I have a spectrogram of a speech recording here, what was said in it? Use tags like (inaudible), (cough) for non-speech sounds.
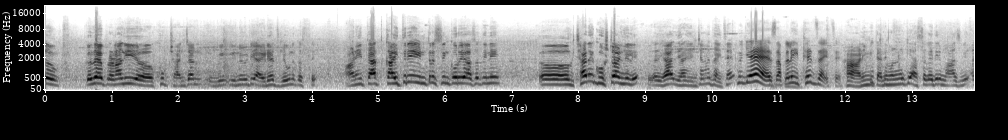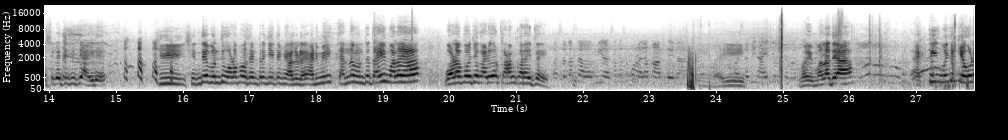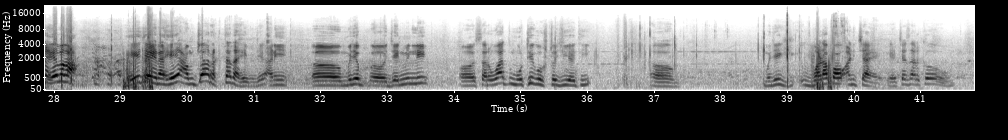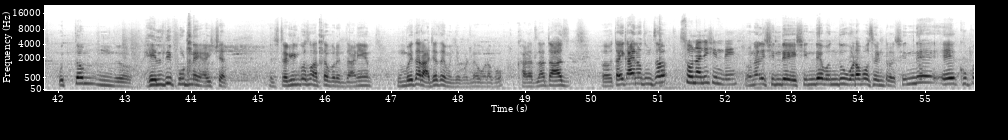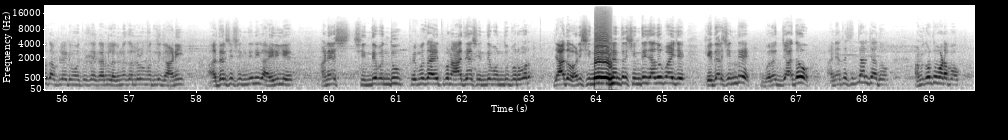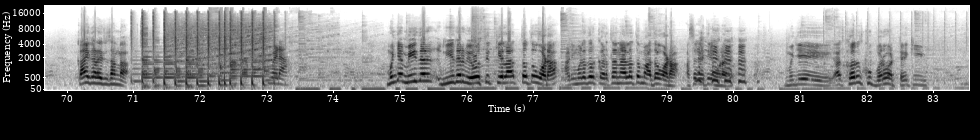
कसं आहे प्रणाली खूप छान छान इनोव्हेटिव्ह आयडियाज घेऊन येत असते. आणि त्यात काहीतरी इंटरेस्टिंग करूया असं तिने अं, छान एक गोष्ट आणलेली आहे. ह्या ह्या यांच्याकडे जायचं आहे येस आपल्याला इथेच जायचंय. हा आणि मी त्याने म्हणलं की असं काहीतरी मास बी अशी काहीतरी तिची आयडिया आहे. की शिंदे बंधू वडापाव सेंटरची इथे मी आलेलो आहे. आणि मी त्यांना म्हणतो ताई मला या वडापावच्या गाडीवर काम करायचं आहे भाई भाई मला द्या. ऍक्टिंग म्हणजे केवढं हे बघा. हे जे आहे ना हे आमच्या रक्तात आहे म्हणजे. आणि अं, म्हणजे जेन्युनली सर्वात मोठी गोष्ट जी आहे ती म्हणजे वडापाव आणि चाय याच्यासारखं उत्तम हेल्दी फूड नाही आयुष्यात. स्ट्रगलिंगपासून आत्तापर्यंत आणि मुंबईचा राजाच आहे म्हणजे म्हटलं वडापाव. खाण्यातला तर आज ताई काय ना तुमचं? सोनाली शिंदे. सोनाली शिंदे. शिंदे बंधू वडापाव सेंटर. शिंदे हे खूपच आपल्यासाठी महत्वाचं आहे. कारण लग्न कल्लोळ मधली गाणी आदर्श शिंदेनी गायलेली आहेत. आणि या शिंदे बंधू फेमस आहेत पण आज या शिंदे बंधू बरोबर जाधव आणि शिंदे नंतर शिंदे जाधव पाहिजे. केदार शिंदे भरत जाधव आणि आता सिद्धार्थ जाधव. आम्ही करतो वडापाव. काय करायचं सांगा? वडा. म्हणजे मी जर मी जर व्यवस्थित केला तर तो वडा आणि मला जर करता नाही आला तर माझा वडा असं काहीतरी होणार. (laughs) म्हणजे आज खरंच खूप बरं वाटतंय की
